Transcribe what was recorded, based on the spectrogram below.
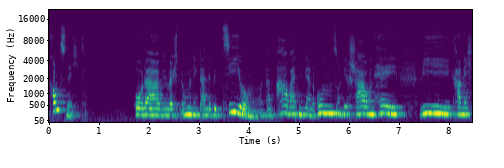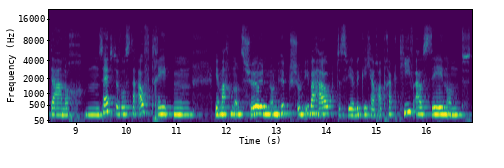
kommt es nicht. Oder wir möchten unbedingt eine Beziehung und dann arbeiten wir an uns und wir schauen, hey, wie kann ich da noch hm, selbstbewusster auftreten? Wir machen uns schön und hübsch und überhaupt, dass wir wirklich auch attraktiv aussehen und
